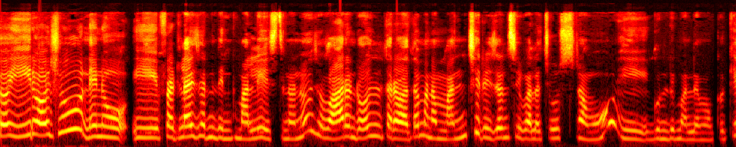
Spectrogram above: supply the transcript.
సో ఈ రోజు నేను ఈ ఫెర్టిలైజర్ని దీనికి మళ్ళీ ఇస్తున్నాను. సో వారం రోజుల తర్వాత మనం మంచి రిజల్ట్స్ ఇవాళ చూస్తున్నాము ఈ గుండి మల్లె మొక్కకి.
